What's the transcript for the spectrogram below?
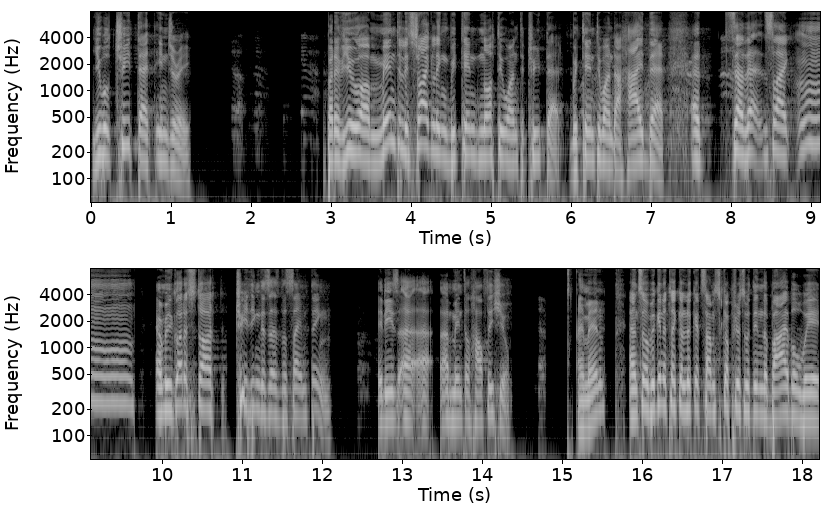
you will treat that injury. But if you are mentally struggling, we tend not to want to treat that. We tend to want to hide that. Uh, so that's like, mm, and we've got to start treating this as the same thing. It is a, a, a mental health issue. Amen. And so we're going to take a look at some scriptures within the Bible where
